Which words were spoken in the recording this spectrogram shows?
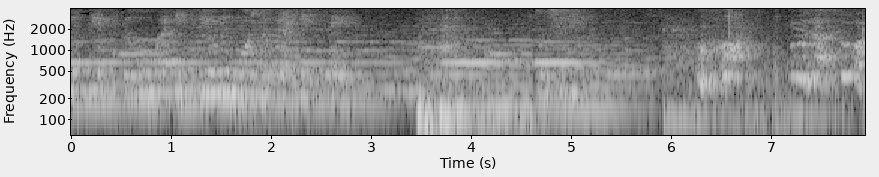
Если сердце лука и стрелы можно поразить цель. Слышали? Ну за что?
